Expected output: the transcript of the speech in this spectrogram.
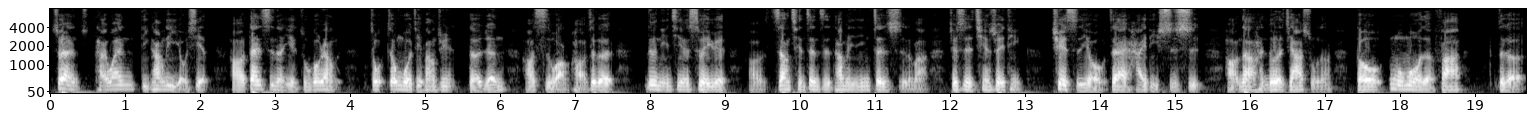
虽然台湾抵抗力有限，好，但是呢，也足够让中中国解放军的人好死亡，好，这个这个年轻的岁月。啊，像前阵子他们已经证实了嘛，就是潜水艇确实有在海底失事。好，那很多的家属呢，都默默的发这个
